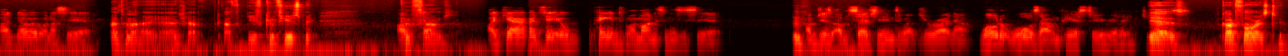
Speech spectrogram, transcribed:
I know it when I see it. I don't know. Actually, I've, I've, you've confused me. Confirmed. I guarantee it'll ping into my mind as soon as I see it. Hmm. I'm just I'm searching the interwebs right now. World at War's out on PS2, really? Yeah, Jeez. it's God 4 is too.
